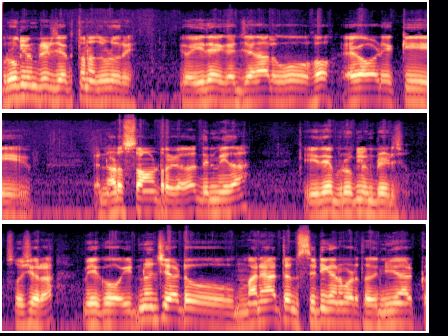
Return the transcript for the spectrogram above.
బ్రూక్లిన్ బ్రిడ్జ్ ఎక్కుతున్నా చూడు రీ. ఇక ఇదే ఇక జనాలు ఓహో ఎగవాడు ఎక్కి నడుస్తూ ఉంటారు కదా దీని మీద. ఇదే బ్రూక్లిన్ బ్రిడ్జ్. చూసారా మీకు ఇటు నుంచి అటు మన్హాటన్ సిటీ కనబడుతుంది న్యూయార్క్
